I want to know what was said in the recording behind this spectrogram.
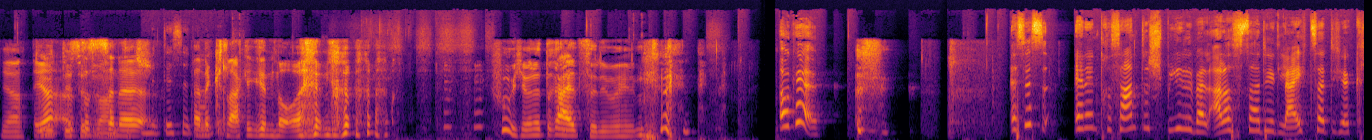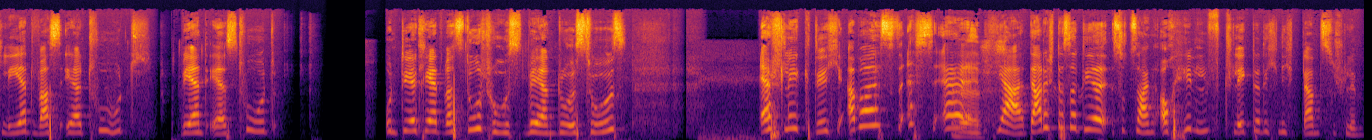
Ja, du Ja, mit das ist eine-. Eine knackige 9. Puh, ich habe eine 13 immerhin. Okay. Es ist ein interessantes Spiel, weil Alastar dir gleichzeitig erklärt, was er tut, während er es tut. Und dir erklärt, was du tust, während du es tust. Er schlägt dich, aber es, es äh, Yes. ja, dadurch, dass er dir sozusagen auch hilft, schlägt er dich nicht ganz so schlimm.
